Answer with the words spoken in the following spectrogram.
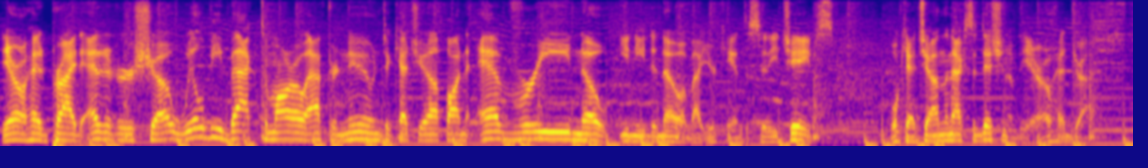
The Arrowhead Pride Editors Show will be back tomorrow after afternoon to catch you up on every note you need to know about your Kansas City Chiefs. We'll catch you on the next edition of the Arrowhead Drive.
